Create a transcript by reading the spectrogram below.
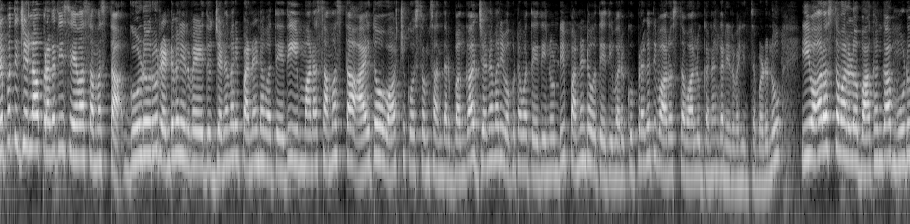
ചെറുപ്പ జిల్లా ప్రగతి సేవా సంస్థ గూడూరు రెండు వేల ఇరవై ఐదు జనవరి పన్నెండవ తేదీ మన సంస్థ ఐదవ వార్షికోత్సవం సందర్భంగా జనవరి ఒకటవ తేదీ నుండి పన్నెండవ తేదీ వరకు ప్రగతి వారోత్సవాలు ఘనంగా నిర్వహించబడును. ఈ వారోత్సవాలలో భాగంగా మూడు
